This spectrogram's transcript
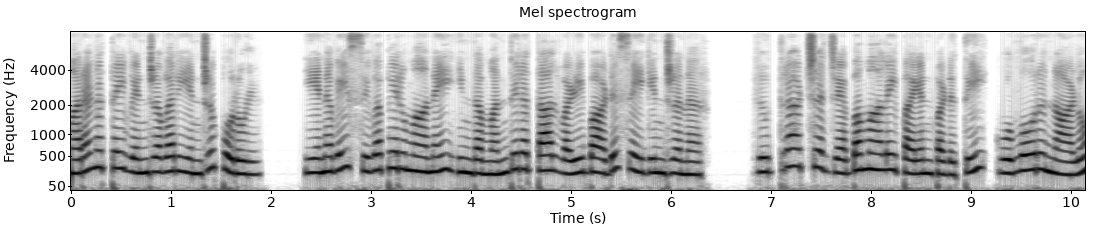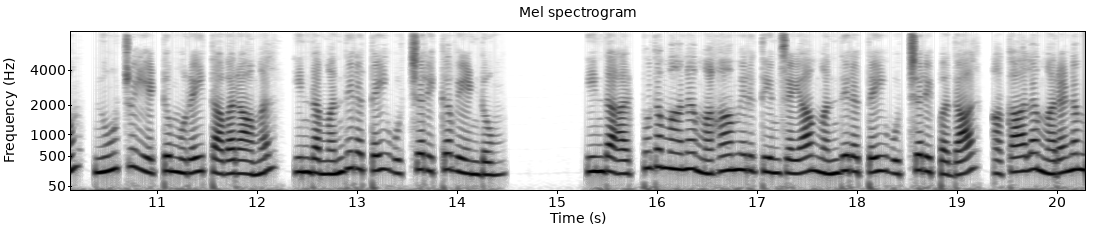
மரணத்தை வென்றவர் என்று பொருள். எனவே சிவபெருமானை இந்த மந்திரத்தால் வழிபாடு செய்கின்றனர். ருத்ராட்ச ஜெபமாலை பயன்படுத்தி ஒவ்வொரு நாளும் நூற்று எட்டு முறை தவறாமல் இந்த மந்திரத்தை உச்சரிக்க வேண்டும். இந்த அற்புதமான மகாமிருத்யுஞ்சயா மந்திரத்தை உச்சரிப்பதால் அகால மரணம்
